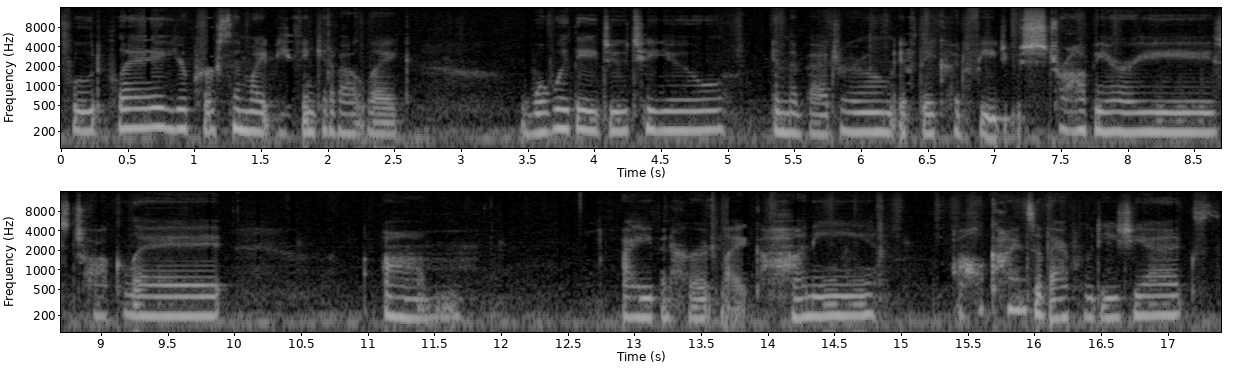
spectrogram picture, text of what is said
Food play. Your person might be thinking about, like, what would they do to you in the bedroom if they could feed you strawberries, chocolate? Um, I even heard like honey, all kinds of aphrodisiacs.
